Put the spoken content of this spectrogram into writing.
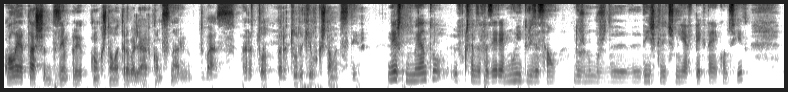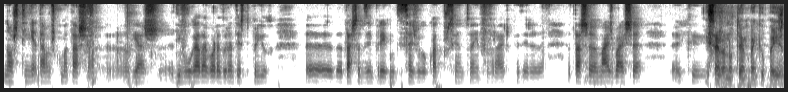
Qual é a taxa de desemprego com que estão a trabalhar como cenário de base para, todo, para tudo aquilo que estão a decidir? Neste momento, o que estamos a fazer é monitorização dos números de, de, de inscritos no IFP que têm acontecido. Nós tinha, estávamos com uma taxa, eh, aliás, divulgada agora durante este período, uh, da taxa de desemprego de 6,4% em fevereiro, quer dizer, a, taxa mais baixa uh, que. Isso era no tempo em que o país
